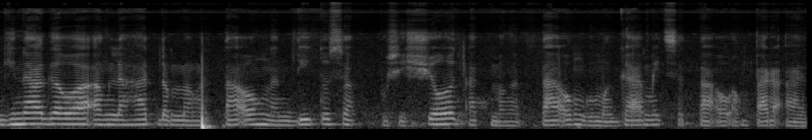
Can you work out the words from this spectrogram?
Ginagawa ang lahat ng mga taong nandito sa posisyon at mga taong gumagamit sa tao ang paraan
